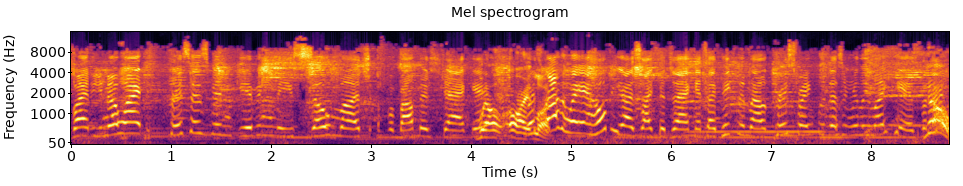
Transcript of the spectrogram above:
but you know what? Chris has been giving me so much about this jacket. Well, all right, Which, look. By the way, I hope you guys like the jackets. I picked them out. Chris Franklin doesn't really like his, but no, I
